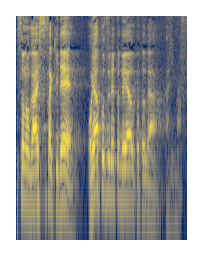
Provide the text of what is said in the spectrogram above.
その外出先で親子連れと出会うことがあります。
